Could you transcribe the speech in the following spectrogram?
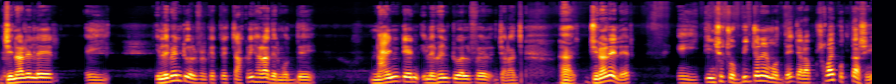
জেনারেলের এই ইলেভেন টুয়েলভের ক্ষেত্রে চাকরিহারাদের মধ্যে নাইন, টেন, ইলেভেন, টুয়েলভের যারা হ্যাঁ জেনারেলের এই তিনশো চব্বিশ জনের মধ্যে যারা সবাই প্রত্যাশী,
